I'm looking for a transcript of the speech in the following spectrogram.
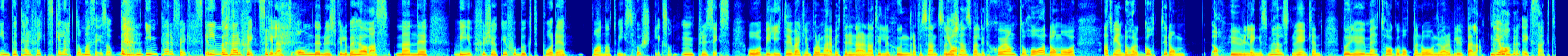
inte perfekt skelett om man säger så. Imperfekt skelett. Imperfekt skelett om det nu skulle behövas. Men eh, vi försöker ju få bukt på det på annat vis först. Liksom. Mm, precis. Och vi litar ju verkligen på de här veterinärerna till 100 procent så Ja. det känns väldigt skönt att ha dem och att vi ändå har gått till dem ja, hur länge som helst nu egentligen. Börjar ju med Tag och Boppen då och nu har det blivit Bella. Ja, exakt.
